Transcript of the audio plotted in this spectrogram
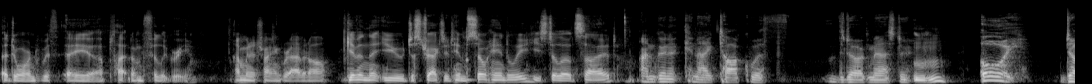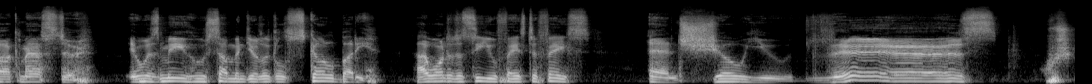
adorned with a uh, platinum filigree. I'm going to try and grab it all. Given that you distracted him so handily, he's still outside. I'm gonna. Can I talk with the Dark Master? Mm-hmm. Oi, Dark Master. It was me who summoned your little skull buddy. I wanted to see you face to face and show you this. Whoosh.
